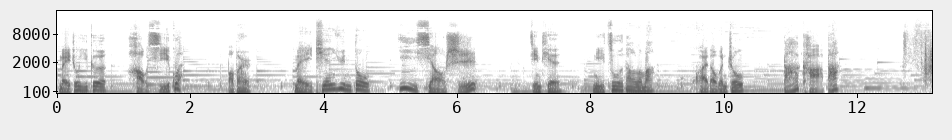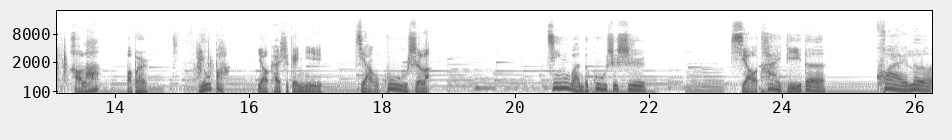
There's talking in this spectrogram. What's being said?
每周一个好习惯，宝贝儿，每天运动一小时，今天你做到了吗？快到文中打卡吧。好啦，宝贝儿，优爸要开始给你讲故事了。今晚的故事是小泰迪的快乐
